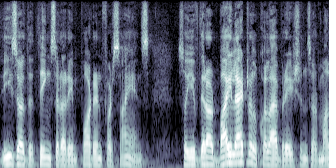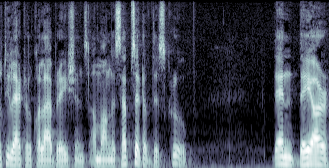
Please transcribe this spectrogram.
these are the things that are important for science. So if there are bilateral collaborations or multilateral collaborations among a subset of this group, then they are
